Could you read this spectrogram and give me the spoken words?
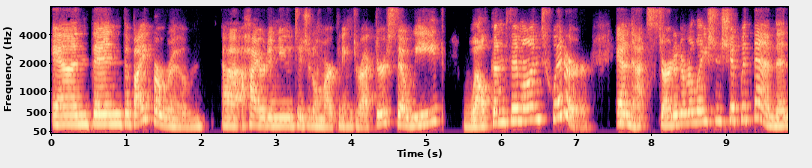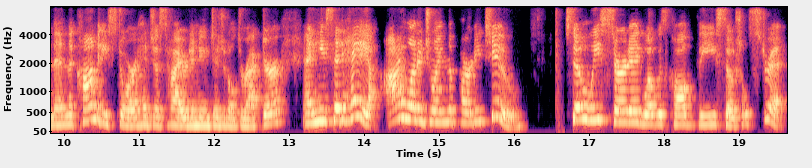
And then the Viper Room uh, hired a new digital marketing director. So we welcomed them on Twitter and that started a relationship with them. And then the comedy store had just hired a new digital director and he said, Hey, I want to join the party too. So we started what was called the social strip,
